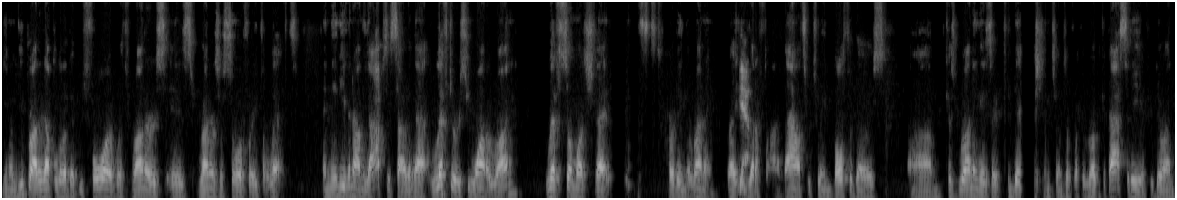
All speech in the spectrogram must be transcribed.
you know, you brought it up a little bit before with runners is runners are so afraid to lift. And then even on the opposite side of that, lifters who want to run lift so much that it's hurting the running, right? Yeah. You got to find a balance between both of those because um, running is a condition in terms of like aerobic capacity. If you're doing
